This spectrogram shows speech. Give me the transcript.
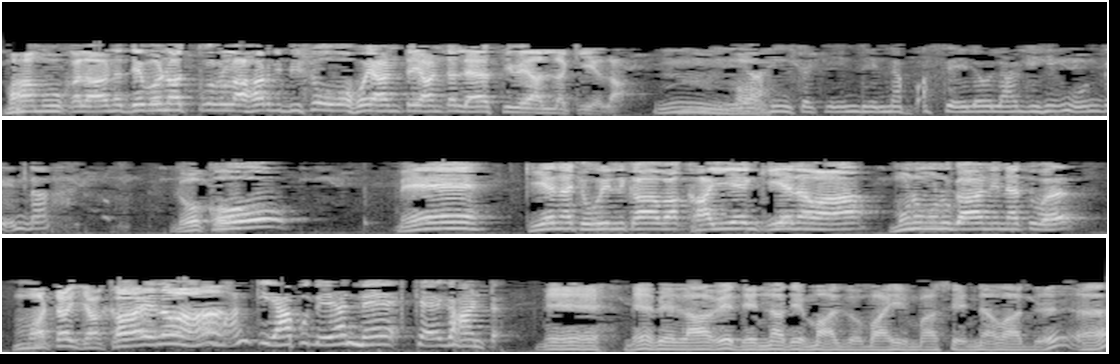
මහමූකලාන දෙවනත් කරලා හරි බිසෝව හොයන්ට යන්න ලෑස්ති වෙයල්ලා කියලා. මේ අහිංසකයින් දෙන්න පස්සේ එලවලා ගිහින් උන් දෙන්න ලෝකෝ මේ කියන චූරිනිකාවක් හයියෙන් කියනවා මුණු මුණු ගාන්නේ නැතුව මට යකා එනවා මං කියාපු දෙයක් නෑ කෑ ගහන්න මේ මේ වෙලාවේ දෙන්න දෙමල්ලෝ බයින් බසෙන්නවද? ඈ?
